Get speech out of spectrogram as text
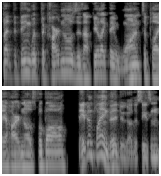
But the thing with the Cardinals is I feel like they want to play hard nosed football. They've been playing good, Dugo, this season.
